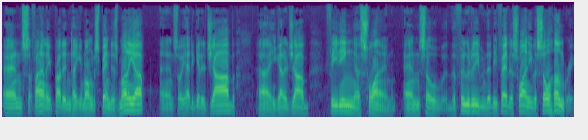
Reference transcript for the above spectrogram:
And so finally, probably didn't take him long to spend his money up. And so he had to get a job. Uh, he got a job feeding swine. And so the food even that he fed the swine, he was so hungry.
